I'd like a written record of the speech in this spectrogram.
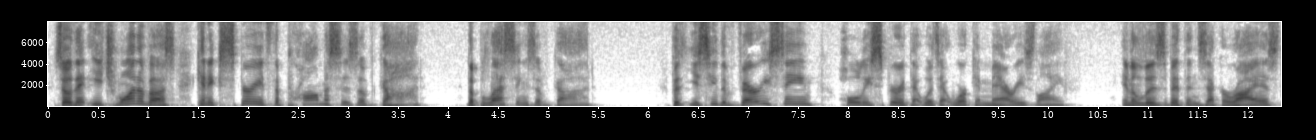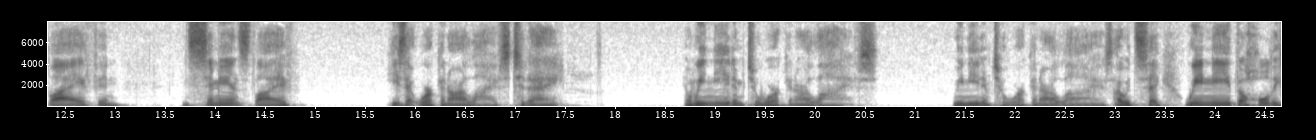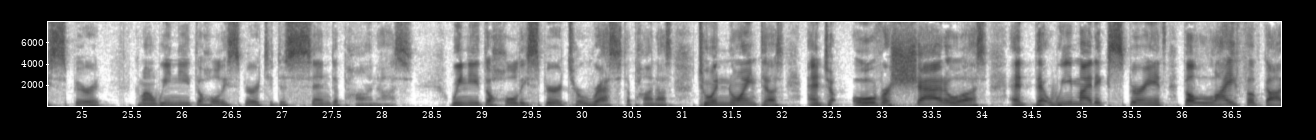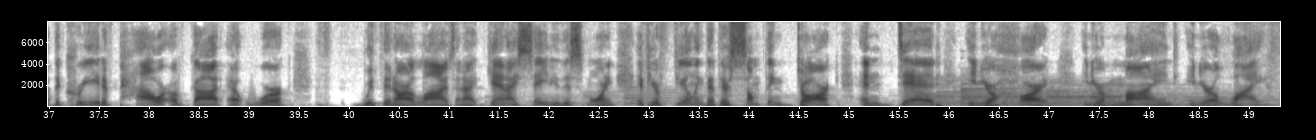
so that each one of us can experience the promises of God, the blessings of God. But you see, the very same Holy Spirit that was at work in Mary's life in Elizabeth and Zechariah's life, in, in Simeon's life, he's at work in our lives today. And we need him to work in our lives. We need him to work in our lives. I would say we need the Holy Spirit. Come on, we need the Holy Spirit to descend upon us. We need the Holy Spirit to rest upon us, to anoint us, and to overshadow us, and that we might experience the life of God, the creative power of God at work within our lives. And again, I say to you this morning if you're feeling that there's something dark and dead in your heart, in your mind, in your life,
